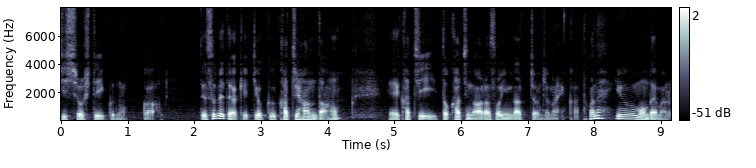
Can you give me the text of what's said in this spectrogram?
実証していくのかで全ては結局価値判断え価値と価値の争いになっちゃうんじゃないかとかねいう問題もある。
